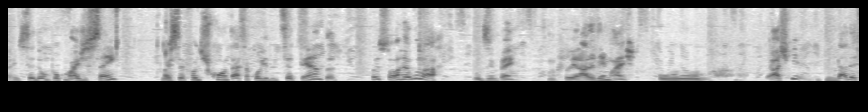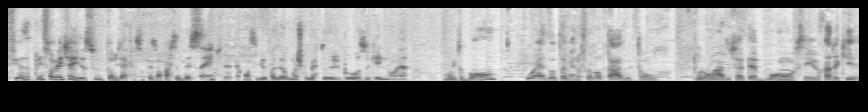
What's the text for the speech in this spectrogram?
a gente cedeu um pouco mais de 100, mas se você for descontar essa corrida de 70, foi só regular o desempenho. Não foi nada demais. O... Acho que da defesa, principalmente é isso. O Tony Jefferson fez uma partida decente, até conseguiu fazer algumas coberturas boas, o que ele não é muito bom. O Edel também não foi notado, então, por um lado, isso é até bom. Assim, o cara que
